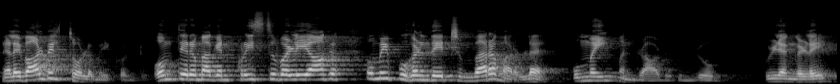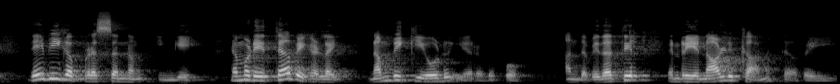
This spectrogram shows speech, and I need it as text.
நிலை வாழ்வில் தோழமை கொண்டு உம் திருமகன் கிறிஸ்து வழியாக உம்மை புகழ்ந்தேற்றும் வரமருள உம்மை மன்றாடுகின்றோம். உள்ளங்களே தெய்வீக பிரசன்னம் இங்கே. நம்முடைய தேவைகளை நம்பிக்கையோடு ஏறெடுப்போம். அந்த விதத்தில் இன்றைய நாளுக்கான தேவை.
